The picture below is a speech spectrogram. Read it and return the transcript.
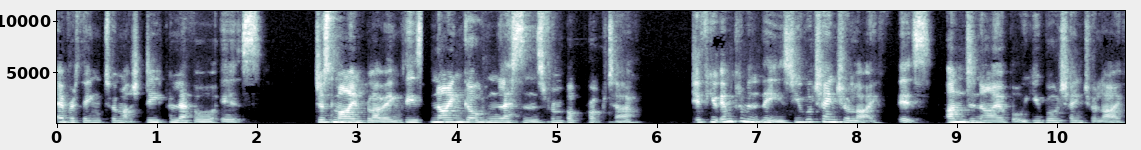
everything to a much deeper level. It's just mind blowing. These nine golden lessons from Bob Proctor. If you implement these, you will change your life. It's undeniable. You will change your life.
